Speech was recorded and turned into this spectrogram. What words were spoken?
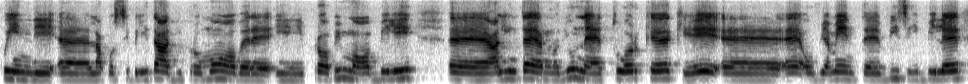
Quindi eh, la possibilità di promuovere i propri immobili eh, all'interno di un network che eh, è ovviamente visibile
